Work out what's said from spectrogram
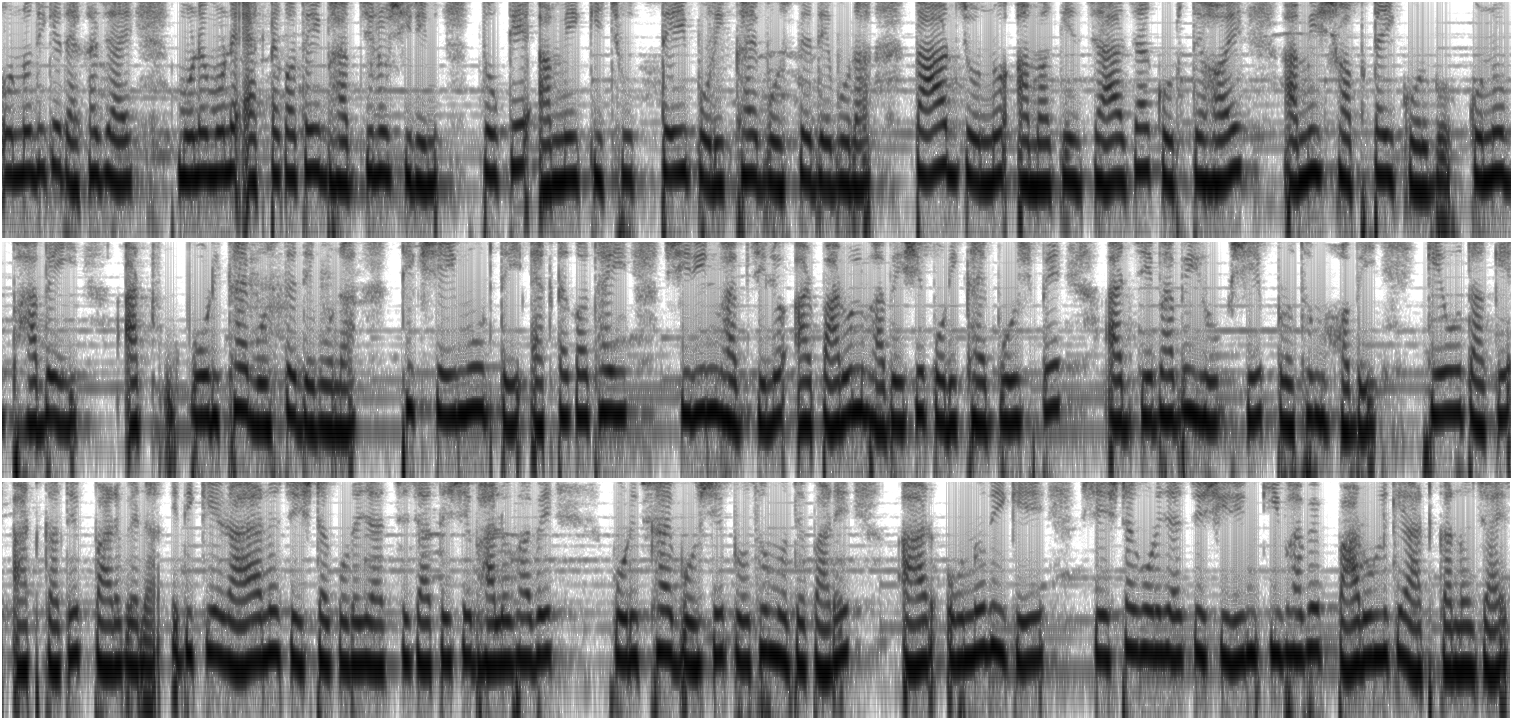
অন্যদিকে দেখা যায়, মনে মনে একটা কথাই ভাবছিল শিরিন, তোকে আমি কিছুতেই পরীক্ষায় বসতে দেব না। তার জন্য আমাকে যা যা করতে হয় আমি সবটাই করব। কোনোভাবেই আর পরীক্ষায় বসতে দেব না। ঠিক সেই মুহূর্তেই একটা কথাই শিরিন ভাবছিল, আর পারুল ভাবে সে পরীক্ষায় বসবে, আর যেভাবেই হোক সে প্রথম হবেই। কেউ তাকে আটকাতে পারবে না। এদিকে রায়ানও চেষ্টা করে যাচ্ছে যাতে সে ভালোভাবে পরীক্ষায় বসে প্রথম হতে পারে। আর অন্যদিকে চেষ্টা করে যাচ্ছে শিরিন কীভাবে পারুলকে আটকানো যায়।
